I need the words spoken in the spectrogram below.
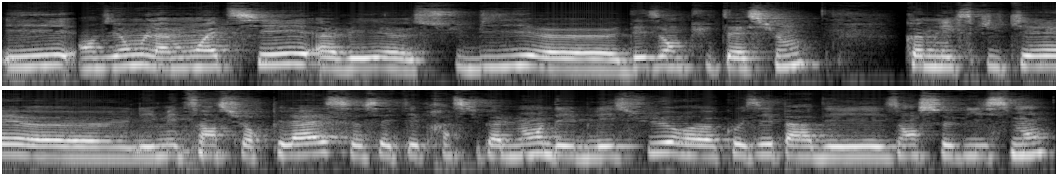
et environ la moitié avaient subi des amputations. Comme l'expliquaient les médecins sur place, c'était principalement des blessures causées par des ensevelissements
